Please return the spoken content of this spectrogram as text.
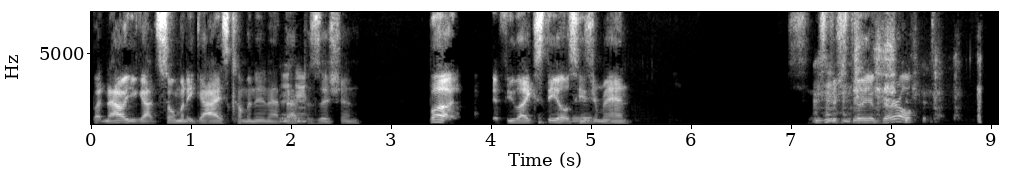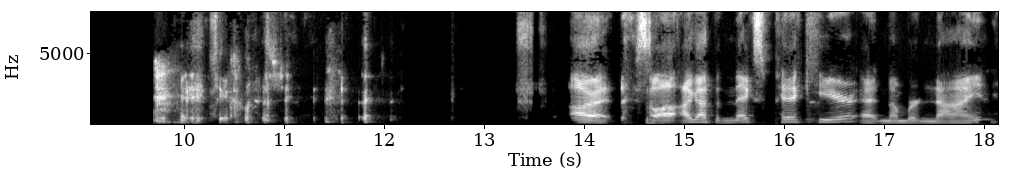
But now you got so many guys coming in at that Mhm. position. But if you like steals, he's your man. Mister Steal Your Girl. it's a question All right. So I I got the next pick here at number nine,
